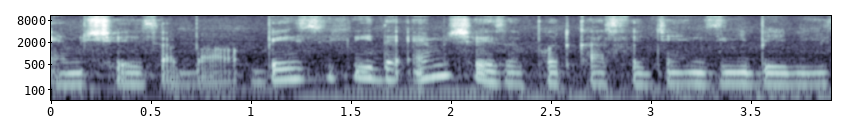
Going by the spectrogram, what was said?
M Show is about. Basically, the M Show is a podcast for Gen Z babies.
